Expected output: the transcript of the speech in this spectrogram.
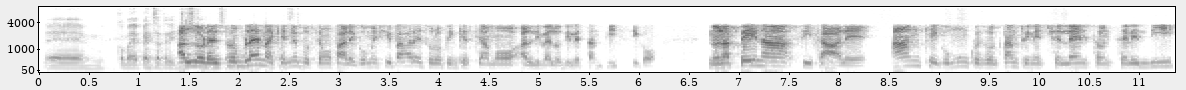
Eh, come pensate di Allora, il problema è che noi possiamo fare come ci pare solo finché siamo a livello dilettantistico. Non appena si sale anche comunque soltanto in eccellenza o in Serie D,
